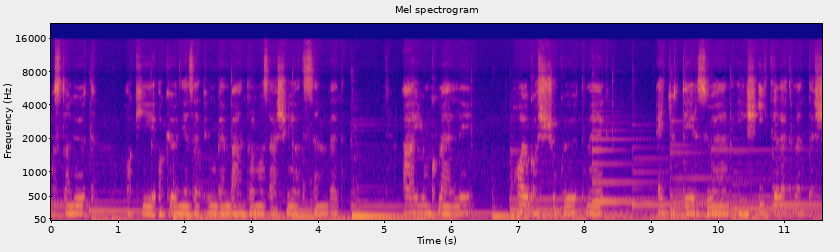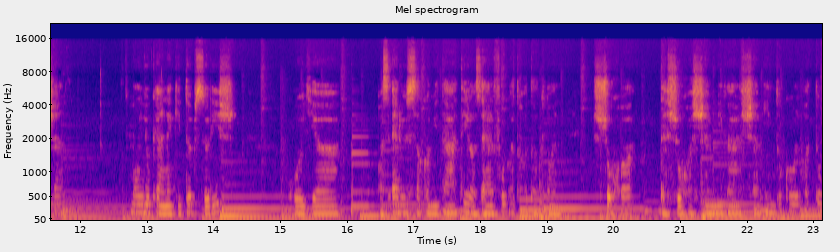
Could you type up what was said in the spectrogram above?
azt a nőt, aki a környezetünkben bántalmazás miatt szenved. Álljunk mellé, hallgassuk őt meg, együttérzően és ítéletmentesen. Mondjuk el neki többször is, hogy az erőszak, amit átél, az elfogadhatatlan, soha, de soha semmivel sem indokolható,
